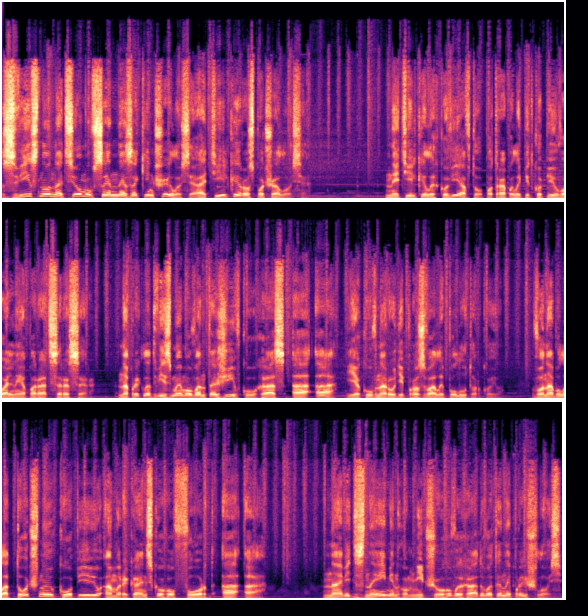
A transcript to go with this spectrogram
Звісно, на цьому все не закінчилося, а тільки розпочалося. Не тільки легкові авто потрапили під копіювальний апарат СРСР. Наприклад, візьмемо вантажівку ГАЗ АА, яку в народі прозвали полуторкою. Вона була точною копією американського Ford АА. Навіть з неймінгом нічого вигадувати не прийшлось.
